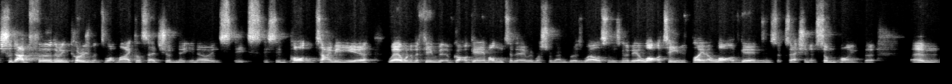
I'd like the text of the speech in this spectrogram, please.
should add further encouragement to what Michael said, shouldn't it? You know, it's it's it's important time of year. We're one of the few that have got a game on today. We must remember as well. So there's going to be a lot of teams playing a lot of games in succession at some point. But um,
